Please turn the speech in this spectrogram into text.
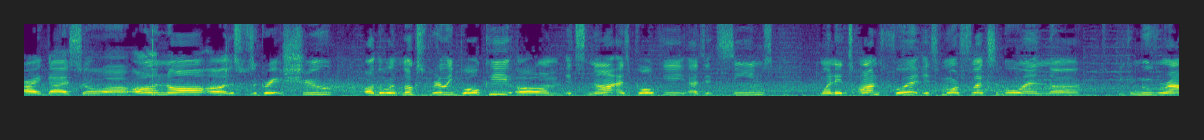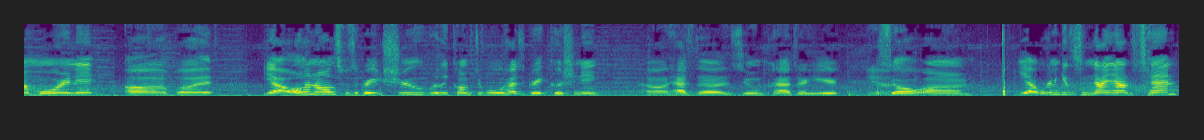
Alright guys, so uh, all in all, uh, this was a great shoe. Although it looks really bulky, um, it's not as bulky as it seems. When it's on foot, it's more flexible and uh, you can move around more in it. Uh, but yeah, all in all, this was a great shoe. Really comfortable, has great cushioning. Uh, it has the zoom pads right here. Yeah. So um, yeah, we're gonna give this a 9 out of 10.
